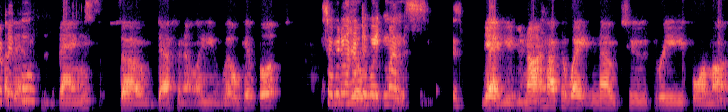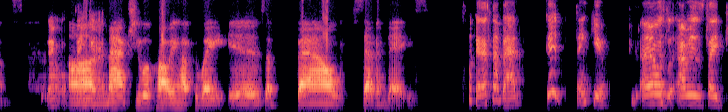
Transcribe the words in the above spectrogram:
okay, events cool. and things. So definitely you will get booked. So we don't have to wait months. Yeah, you do not have to wait no two, three, four months. No, um, max you will probably have to wait is about seven days. Okay, that's not bad. Good, thank you. I always, I was like,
